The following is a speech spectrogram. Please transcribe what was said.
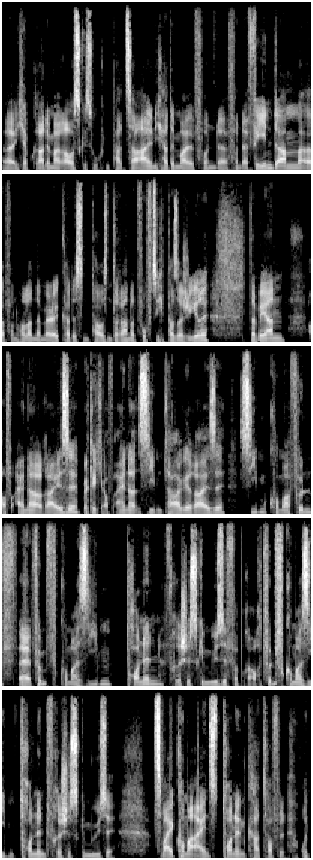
äh, ich habe gerade mal rausgesucht ein paar Zahlen. Ich hatte mal von der von der Feendamm äh, von Holland America, das sind 1350 Passagiere. Da wären auf einer Reise, wirklich auf einer sieben Tage Reise 7,5 äh, 5,7 Tonnen frisches Gemüse verbraucht. 5,7 Tonnen frisches Gemüse. 2,1 Tonnen Kartoffel. Und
